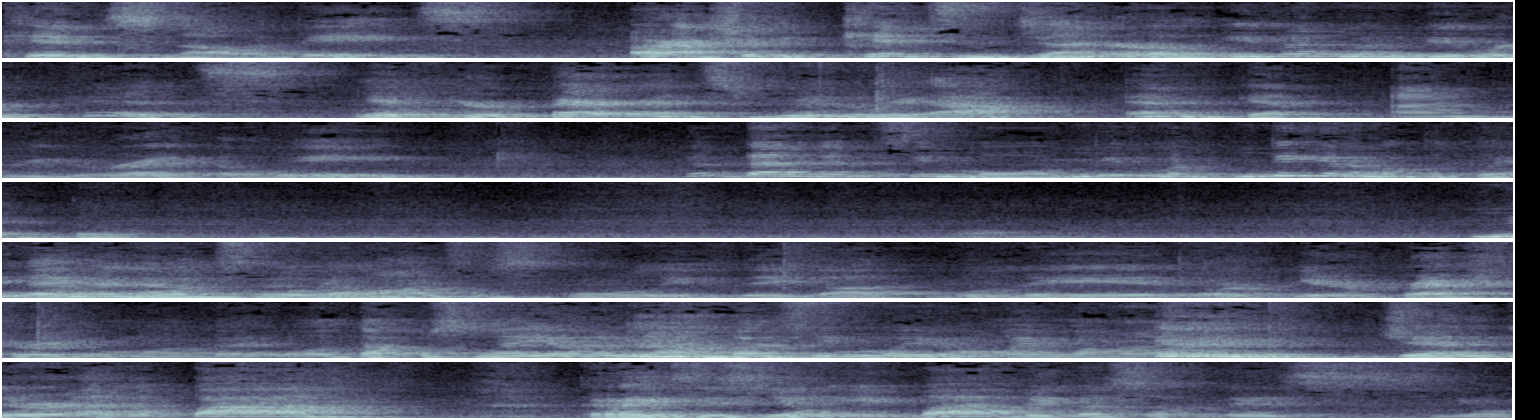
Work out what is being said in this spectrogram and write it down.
kids nowadays, or actually kids in general, even when we were kids, if Mhm. your parents will react and get angry right away, yung tendency mo, hindi, hindi ka na magkakwento. Hindi na like lang what's going on sa school, if they got bullied or peer pressure, yung mga gano'n. Tapos ngayon, napansin mo yung may mga gender, ano pa, crisis yung iba because of this, yung,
